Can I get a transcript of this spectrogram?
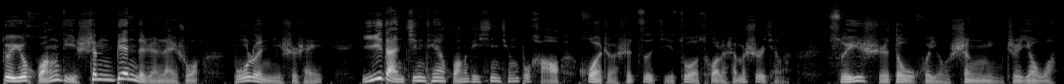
对于皇帝身边的人来说，不论你是谁。一旦今天皇帝心情不好，或者是自己做错了什么事情了，随时都会有生命之忧啊。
